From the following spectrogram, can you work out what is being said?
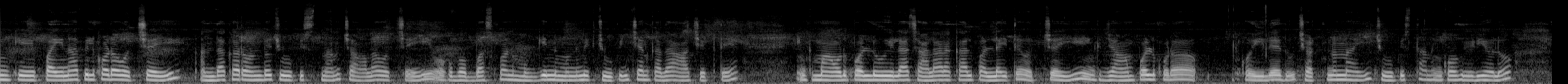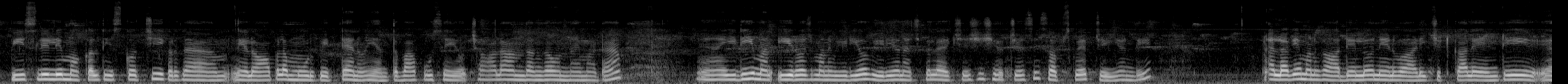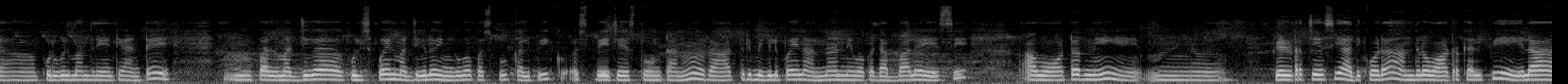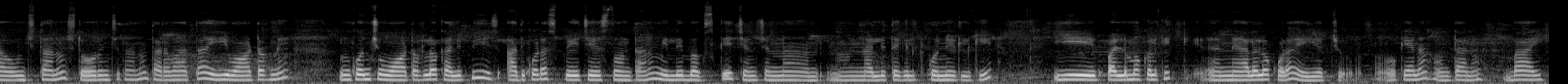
ఇంకే పైనాపిల్ కూడా వచ్చాయి. అందాక రెండు చూపిస్తున్నాను. చాలా వచ్చాయి. ఒక బొబ్బాస్ పండు ముగ్గింది. ముందు మీకు చూపించాను కదా ఆ చెట్టే ఇంక మామిడి పళ్ళు ఇలా చాలా రకాల పళ్ళు అయితే వచ్చాయి. ఇంక జామ పళ్ళు కూడా కొయ్యలేదు. ఉన్నాయి చూపిస్తాను ఇంకో వీడియోలో. పీస్ లిల్లీ మొక్కలు తీసుకొచ్చి ఇక్కడ లోపల మూడు పెట్టాను. ఎంత బాగా పూసాయో చాలా అందంగా ఉన్నాయన్నమాట. ఇది మన ఈరోజు మన వీడియో. వీడియో నచ్చితే లైక్ చేసి షేర్ చేసి సబ్స్క్రైబ్ చేయండి అలాగే మన గార్డెన్లో నేను వాడి చిట్కాలు ఏంటి పురుగుల మందులు ఏంటి అంటే పల్ మజ్జిగ పులిసిపోయిన మజ్జిగలో ఇంగువ పసుపు కలిపి స్ప్రే చేస్తూ ఉంటాను. రాత్రి మిగిలిపోయిన అన్నాన్ని ఒక డబ్బాలో వేసి ఆ వాటర్ని ఫిల్టర్ చేసి అది కూడా అందులో వాటర్ కలిపి ఇలా ఉంచుతాను స్టోర్ ఉంచుతాను. తర్వాత ఈ వాటర్ని ఇంకొంచెం వాటర్లో కలిపి అది కూడా స్ప్రే చేస్తూ ఉంటాను మిల్లీ బగ్స్కి చిన్న చిన్న నల్లి తెగులకి కొన్నిటికి. ఈ పళ్ళు మొక్కలకి నేలలో కూడా వేయచ్చు. ఓకేనా? ఉంటాను. బాయ్.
